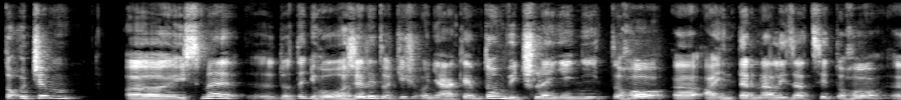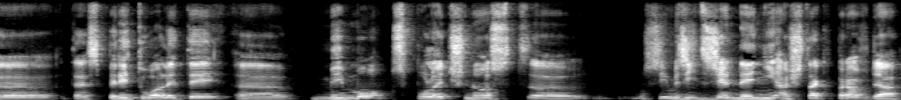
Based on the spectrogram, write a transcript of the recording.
To, o čem jsme doteď hovořili totiž o nějakém tom vyčlenění toho a internalizaci toho, té spirituality mimo společnost, musím říct, že není až tak pravda,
